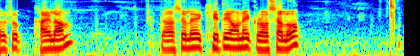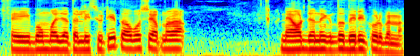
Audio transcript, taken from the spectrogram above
দর্শক, খাইলাম। তো আসলে খেতে অনেক রসালো এই বোম্বাই জাতের লিচুটি। তো অবশ্যই আপনারা নেওয়ার জন্য কিন্তু দেরি করবেন না।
